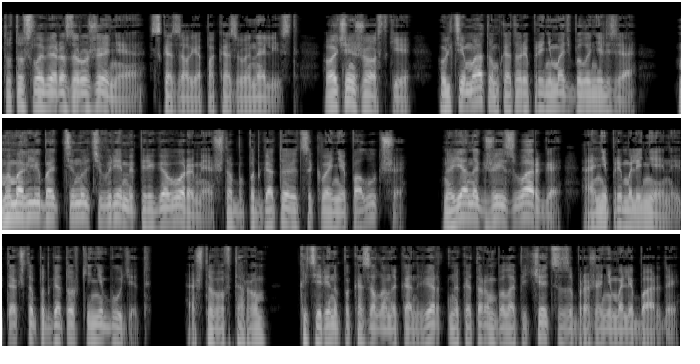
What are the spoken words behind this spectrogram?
«Тут условия разоружения», — сказал я, показывая на лист. «Очень жесткие. Ультиматум, который принимать было нельзя. Мы могли бы оттянуть время переговорами, чтобы подготовиться к войне получше. Но Янок же из Варга, а не прямолинейный, так что подготовки не будет. А что во втором?» Катерина показала на конверт, на котором была печать с изображением алебарды.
